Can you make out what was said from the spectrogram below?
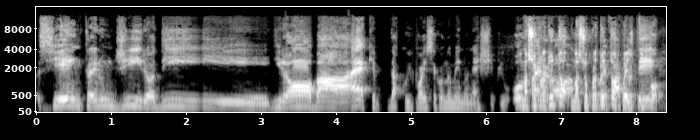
si entra in un giro di, di roba eh, che- da cui poi secondo me non esci più. O Ma soprattutto- ma soprattutto hai quel te, tipo-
